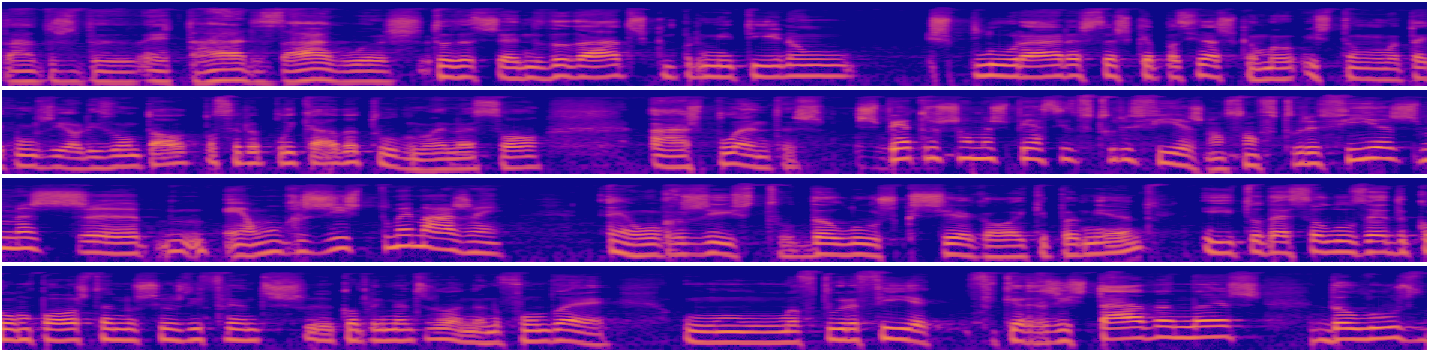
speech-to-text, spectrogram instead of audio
dados de hectares, águas, todo esse género de dados que permitiram explorar estas capacidades, porque é uma, isto é uma tecnologia horizontal que pode ser aplicada a tudo, não é? Não é só às plantas. Espectros são uma espécie de fotografias, não são fotografias, mas uh, é um registro de uma imagem. É um registro da luz que chega ao equipamento e toda essa luz é decomposta nos seus diferentes eh, comprimentos de onda. No fundo, é uma fotografia que fica registada, mas da luz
